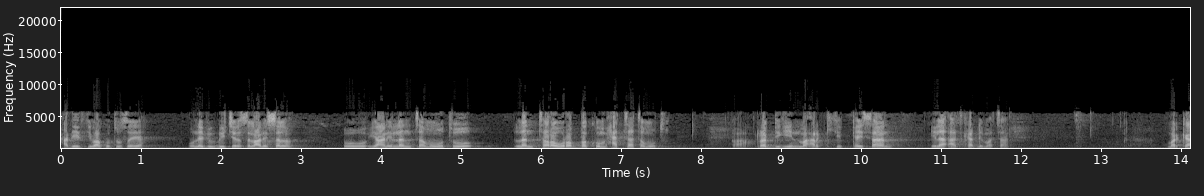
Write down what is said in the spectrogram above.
Xadiidkii baa ku tusaya. Uu nebigu dhihi jiray sal lla alay waslam uu yaani lan tamuutuu lan taraw rabbakum xataa tamuutuu rabbigiin ma arkaysaan ilaa aad ka dhimataan. Marka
